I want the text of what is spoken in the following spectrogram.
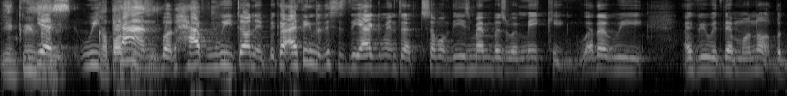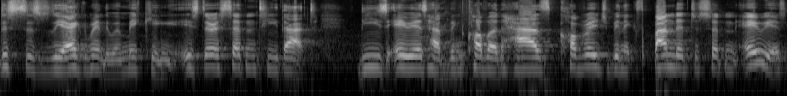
increase yes, we can, but have we done it? Because I think that this is the argument that some of these members were making, whether we agree with them or not. But this is the argument they were making. Is there a certainty that these areas have been covered? Has coverage been expanded to certain areas?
